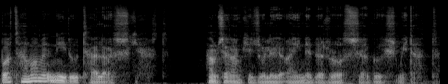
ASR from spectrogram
با تمام نیرو تلاش کرد. همچنان که جلوی آینه به روزشا گوش می‌داد.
